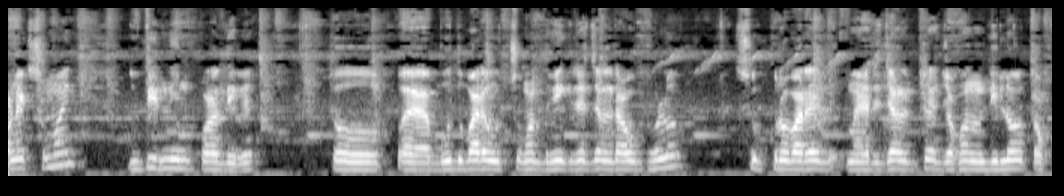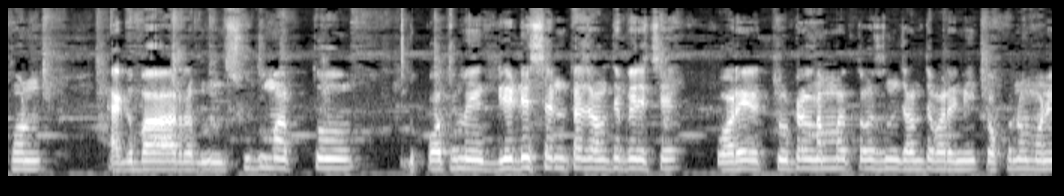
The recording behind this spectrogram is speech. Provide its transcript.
অনেক সময় দু তিন দিন পরে দেবে। তো বুধবারে উচ্চ মাধ্যমিক রেজাল্ট আউট হলো শুক্রবারে রেজাল্ট যখন দিল, তখন একবার শুধুমাত্র প্রথমে গ্রেডেশনটা জানতে পেরেছে, পরে টোটাল নাম্বার তখন জানতে পারেনি, তখনও মনে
